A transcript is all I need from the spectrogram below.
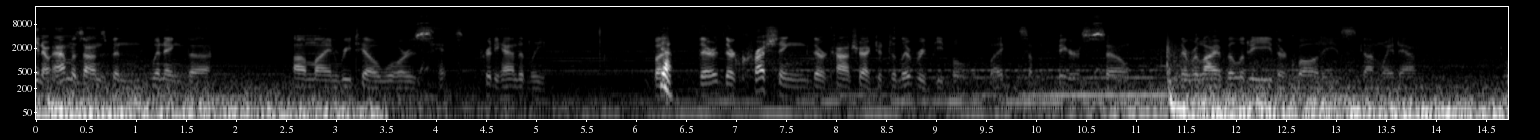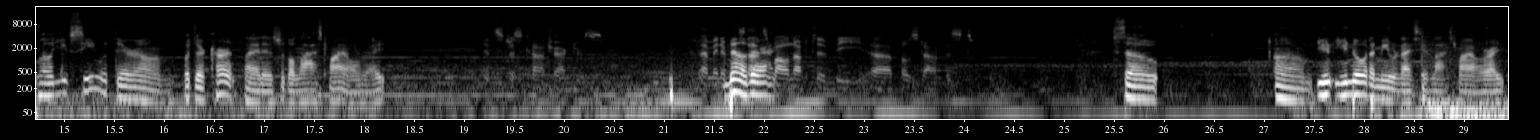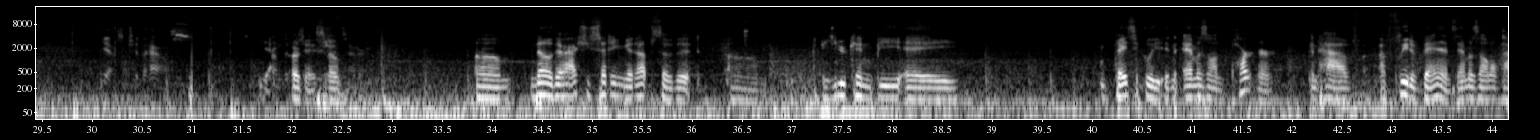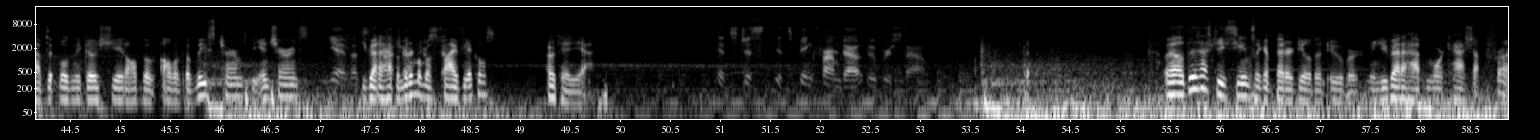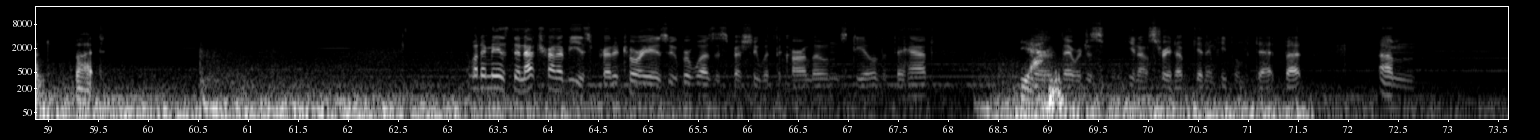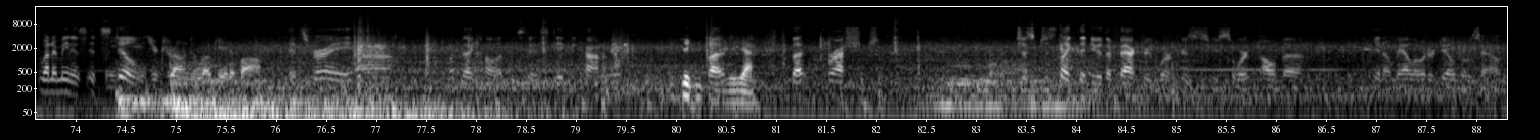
you know, Amazon's been winning the online retail wars pretty handedly. But Yeah. they're they're crushing their contracted delivery people like some fierce. So their reliability, their quality's gone way down. Well, you've seen what their um what their current plan is for the last mile, right? It's just contractors. I mean, if No, it's not small enough to be uh, post office. So, um, you you know what I mean when I say last mile, right? Yes, to the house Yeah. from the Okay, so center. um, no, they're actually setting it up so that um, you can be a basically an Amazon partner and have a fleet of vans. Amazon will have that will negotiate all the all of the lease terms, the insurance. Yeah, that's You got to have a minimum of five stuff. vehicles. Okay, yeah. It's just it's being farmed out Uber style. Well, this actually seems like a better deal than Uber. I mean, you've got to have more cash up front, but What I mean is they're not trying to be as predatory as Uber was, especially with the car loans deal that they had. yeah. Where they were just, you know, straight up getting people into debt. But, um, what I mean is it's You still, Use your drone to locate a bomb. it's very, uh, what do they call it these days? Gig economy? Big- but- yeah. But crushed, just, just like they do the factory workers who sort all the, you know, mail order dildos out.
